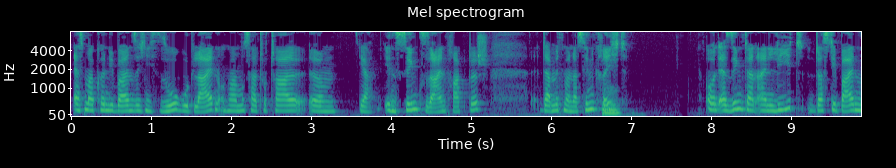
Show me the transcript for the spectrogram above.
erstmal können die beiden sich nicht so gut leiden und man muss halt total ähm, ja, in Sync sein praktisch, damit man das hinkriegt. Mhm. Und er singt dann ein Lied, dass die beiden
